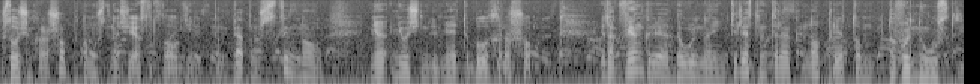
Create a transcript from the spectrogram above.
Что очень хорошо, потому что иначе я стартовал где-нибудь там пятым, шестым, но не, не очень для меня это было хорошо. Итак, Венгрия довольно интересный трек, но при этом довольно узкий.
